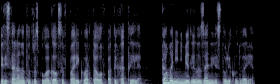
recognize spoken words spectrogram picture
Ресторан этот располагался в паре кварталов от их отеля – там они немедленно заняли столик во дворе.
